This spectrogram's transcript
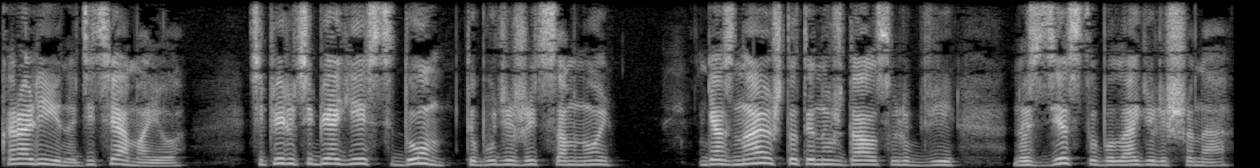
«Каролина, дитя мое, теперь у тебя есть дом, ты будешь жить со мной. Я знаю, что ты нуждалась в любви, но с детства была ее лишена.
